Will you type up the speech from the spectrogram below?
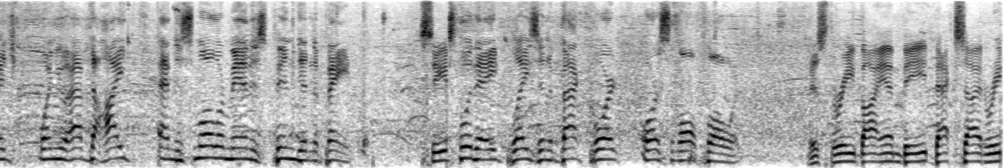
advantage when you have the height and the smaller man is pinned in the paint. See, Six foot eight plays in the backcourt or small forward. this three by Embiid, backside re.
